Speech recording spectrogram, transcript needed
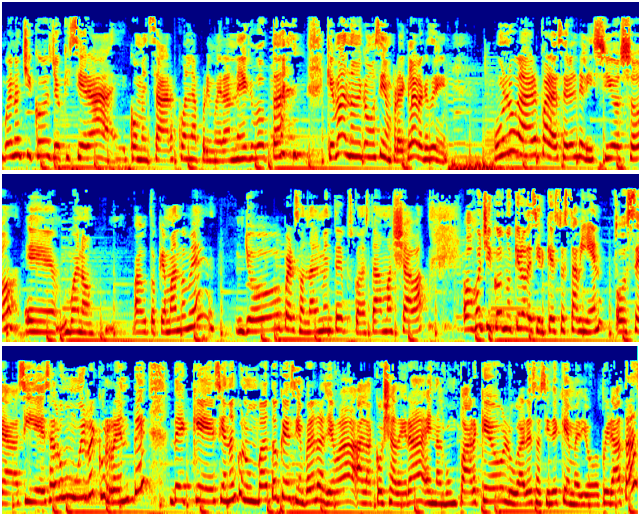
Bueno chicos, yo quisiera comenzar con la primera anécdota. Quemándome como siempre, claro que sí. Un lugar para hacer el delicioso, eh, bueno, autoquemándome. Yo personalmente, pues cuando estaba más chava, ojo chicos, no quiero decir que esto está bien. O sea, si es algo muy recurrente de que si andan con un vato que siempre las lleva a la cochadera en algún parque o lugares así de que medio piratas,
